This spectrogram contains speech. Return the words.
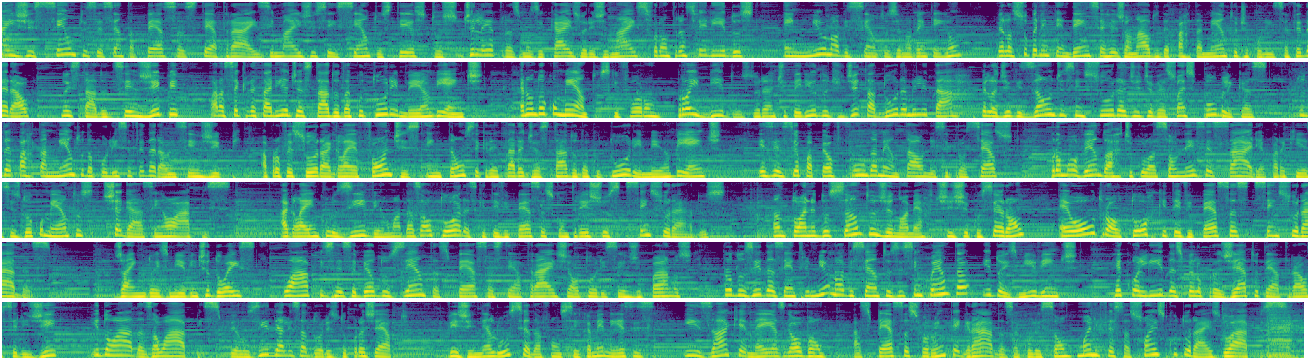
Mais de 160 peças teatrais e mais de 600 textos de letras musicais originais foram transferidos em 1991 pela Superintendência Regional do Departamento de Polícia Federal, no estado de Sergipe, para a Secretaria de Estado da Cultura e Meio Ambiente. Eram documentos que foram proibidos durante o período de ditadura militar pela Divisão de Censura de Diversões Públicas do Departamento da Polícia Federal em Sergipe. A professora Aglaia Fontes, então secretária de Estado da Cultura e Meio Ambiente, exerceu papel fundamental nesse processo, promovendo a articulação necessária para que esses documentos chegassem ao ápice. Aglaia, inclusive, é uma das autoras que teve peças com trechos censurados. Antônio dos Santos, de nome artístico Seron, é outro autor que teve peças censuradas. Já em 2022, o APES recebeu 200 peças teatrais de autores sergipanos produzidas entre 1950 e 2020, recolhidas pelo projeto teatral Serigi e doadas ao APES pelos idealizadores do projeto, Virgínia Lúcia da Fonseca Menezes e Isaac Enéas Galvão. As peças foram integradas à coleção Manifestações Culturais do APES.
